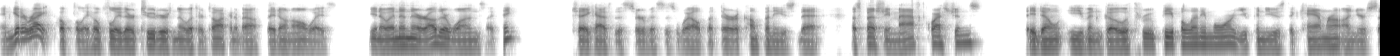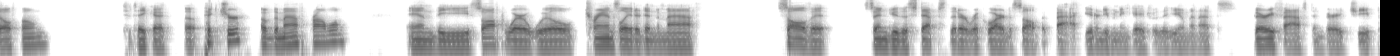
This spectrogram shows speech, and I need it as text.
and get it right hopefully. Hopefully their tutors know what they're talking about. They don't always you know and then there are other ones. I think Chegg has this service as well but there are companies that especially math questions they don't even go through people anymore you can use the camera on your cell phone to take a, a picture of the math problem and the software will translate it into math solve it send you the steps that are required to solve it back. You don't even engage with a human. That's very fast and very cheap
